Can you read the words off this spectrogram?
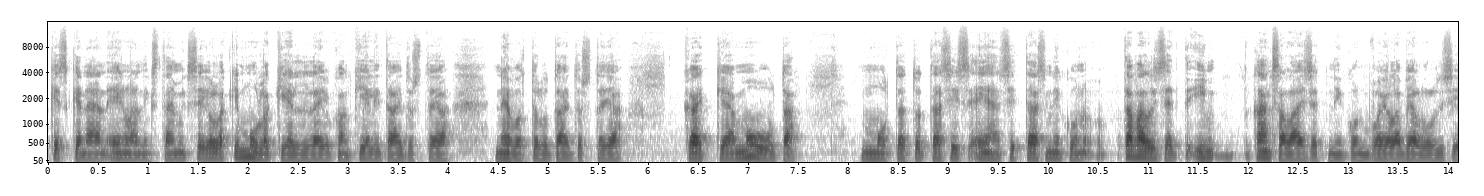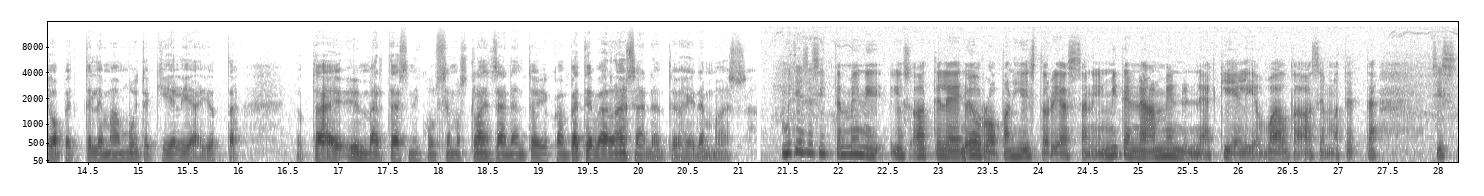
keskenään englanniksi tai miksei jollakin muulla kielellä, joka on kielitaitosta ja neuvottelutaitosta ja kaikkea muuta. Mutta tota, siis eihän sitten taas niin kuin tavalliset kansalaiset niin kuin voi olla velvollisia opettelemaan muita kieliä, jotta, jotta ei ymmärtäisi niin kuin sellaista lainsäädäntöä, joka on pätevää lainsäädäntöä heidän maassaan. Miten se sitten meni, jos ajattelee Euroopan historiassa, niin miten nämä on mennyt nämä kielien valta-asemat? Että siis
